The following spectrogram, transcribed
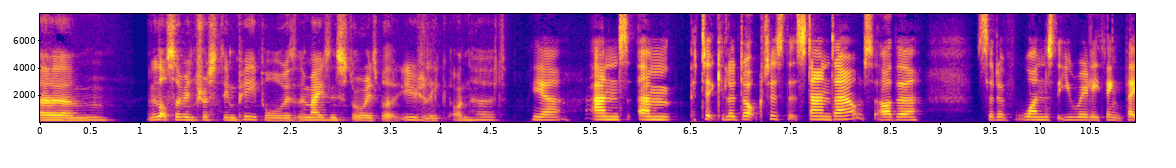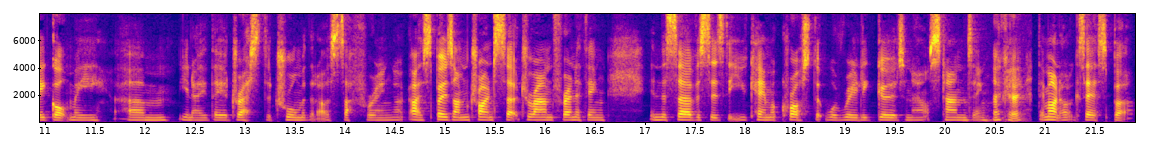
um lots of interesting people with amazing stories but usually unheard Yeah. And um, particular doctors that stand out? Are the sort of ones that you really think they got me? Um, you know, they addressed the trauma that I was suffering. I suppose I'm trying to search around for anything in the services that you came across that were really good and outstanding. Okay. They might not exist, but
